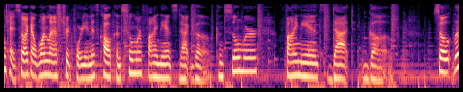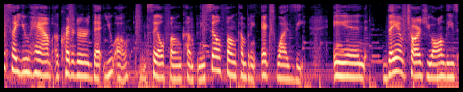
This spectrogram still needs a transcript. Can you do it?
Okay, so I got one last trick for you, and it's called consumerfinance.gov. Consumerfinance.gov. So let's say you have a creditor that you owe, cell phone company, cell phone company XYZ, and they have charged you all these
